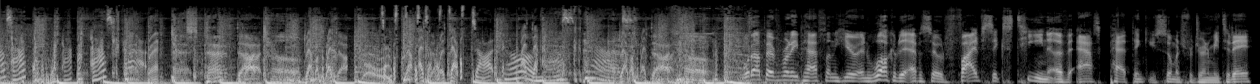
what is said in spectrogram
Ask, ask, ask Pat. AskPat.com. Dot com. AskPat. What up, everybody? Pat Flynn here, and welcome to episode 516 of Ask Pat. Thank you so much for joining me today.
